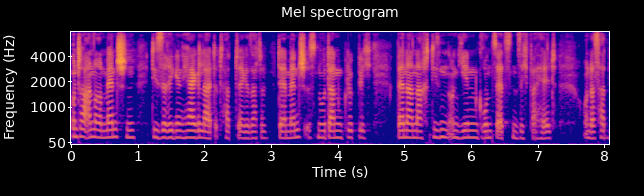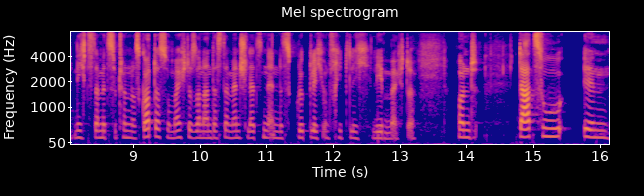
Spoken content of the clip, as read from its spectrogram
unter anderen Menschen diese Regeln hergeleitet hat, der gesagt hat, der Mensch ist nur dann glücklich, wenn er nach diesen und jenen Grundsätzen sich verhält. Und das hat nichts damit zu tun, dass Gott das so möchte, sondern dass der Mensch letzten Endes glücklich und friedlich leben möchte. Und dazu im,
